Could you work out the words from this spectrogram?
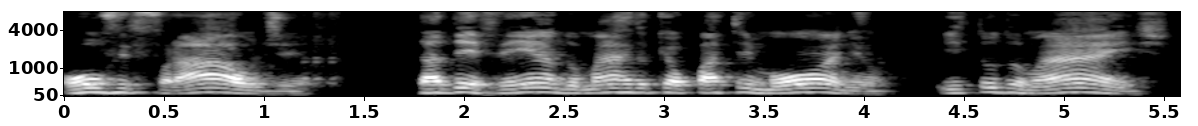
Houve fraude, está devendo mais do que o patrimônio e tudo mais.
